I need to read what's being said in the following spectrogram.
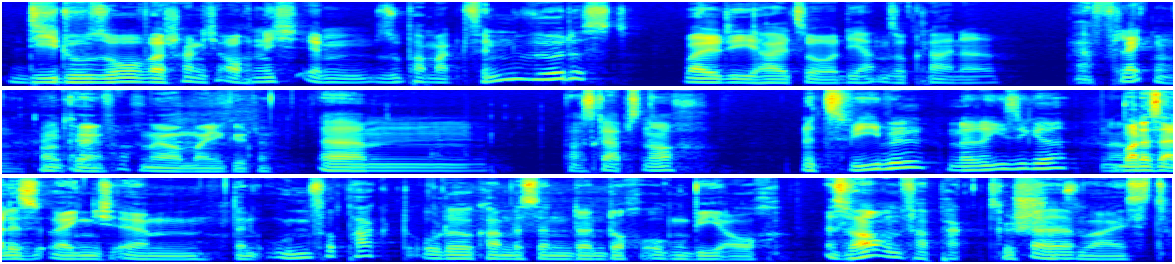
die du so wahrscheinlich auch nicht im Supermarkt finden würdest, weil die halt so, die hatten so kleine ja, Flecken halt Okay, einfach. ja, meine Güte. Ähm, was gab's noch? Eine Zwiebel, eine riesige. War das alles eigentlich ähm, dann unverpackt oder kam das dann, dann doch irgendwie auch Es war unverpackt. Ähm, geschweißt?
